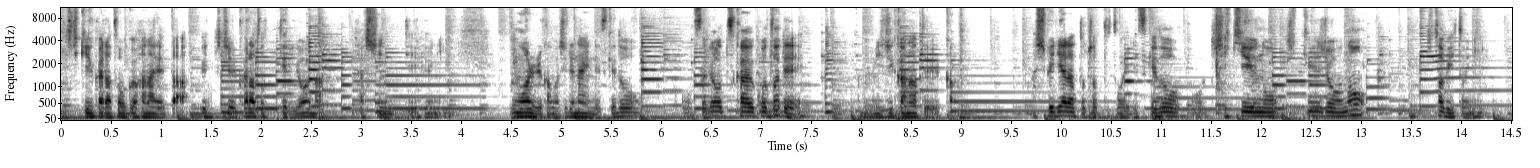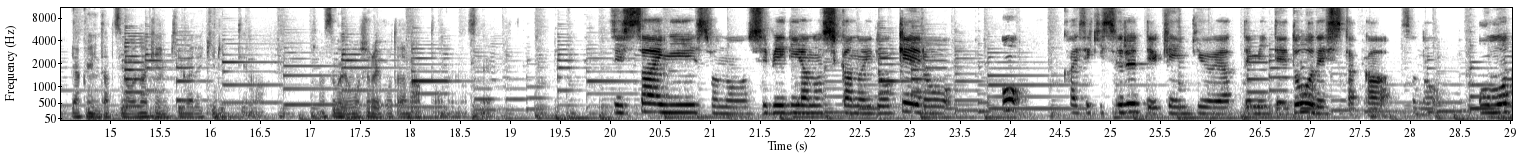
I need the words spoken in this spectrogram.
う地球から遠く離れた宇宙から撮ってるような写真っていう風に思われるかもしれないんですけど、こうそれを使うことで身近なというか、シベリアだとちょっと遠いですけど、地球の地球上の人々に役に立つような研究ができるっていうのはすごい面白いことだなと思いますね。実際にそのシベリアの鹿の移動経路を解析するっていう研究をやってみてどうでしたか？その思っ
